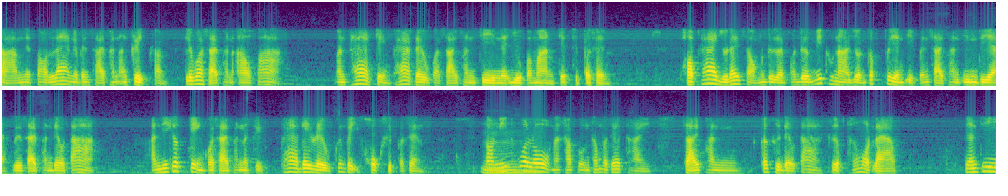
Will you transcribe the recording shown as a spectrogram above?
สามเนี่ยตอนแรกเนี่ยเป็นสายพันธุ์อังกฤษก่อนเรียกว่าสายพันธุ์อัลฟามันแพร่เก่งแพร่เร็วกว่าสายพันธุ์จีนเนี่ยอยู่ประมาณเจ็ดสิบเปอร์เซ็นพอแพร่อยู่ได้สองเดือน พอเดือนมิถุนายนก็เปลี่ยนอีกเป็นสายพันธุ์อินเดีย หรือสายพันธุ์เดลต้า อันนี้ก็เก่งกว่าสายพันธุ์อังกฤษแพร่ได้เร็วขึ้นไปอีกหกสิบเปอร์เซ็นตอนนี้ทั่วโลกนะครับรวมทั้งประเทศไทย สายพันธุ์ก็คือเดลต้าเกือบทั้งหมดแล้ว ฉะนั้นที่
